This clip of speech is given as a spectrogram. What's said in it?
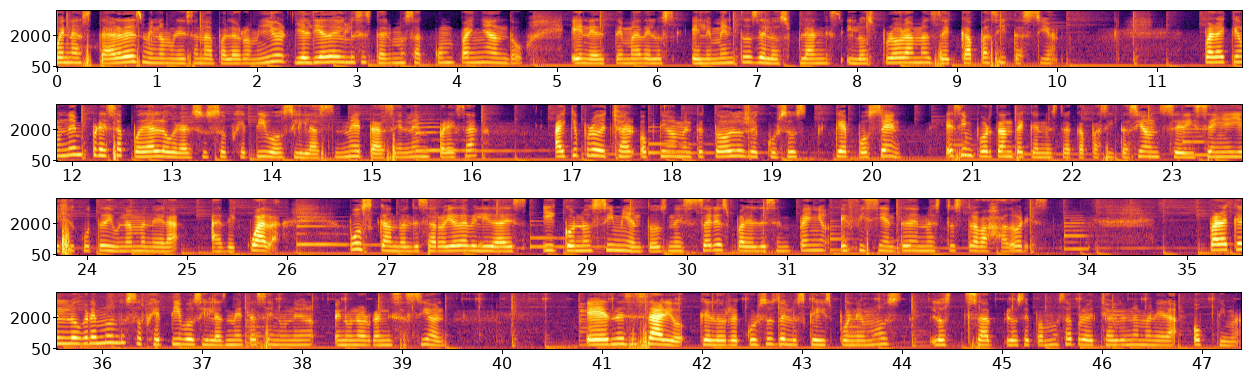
Buenas tardes, mi nombre es Ana Paula Romillo y el día de hoy los estaremos acompañando en el tema de los elementos de los planes y los programas de capacitación. Para que una empresa pueda lograr sus objetivos y las metas en la empresa, hay que aprovechar óptimamente todos los recursos que poseen. Es importante que nuestra capacitación se diseñe y ejecute de una manera adecuada buscando el desarrollo de habilidades y conocimientos necesarios para el desempeño eficiente de nuestros trabajadores. Para que logremos los objetivos y las metas en una, organización, es necesario que los recursos de los que disponemos los, los sepamos aprovechar de una manera óptima.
